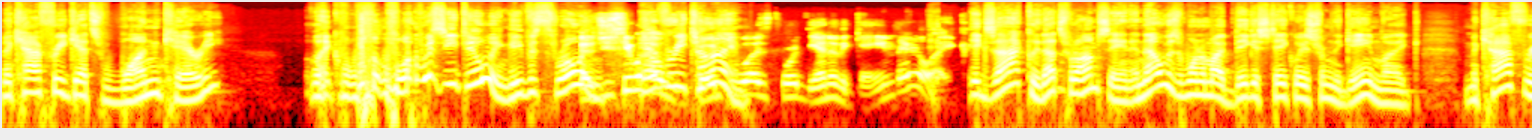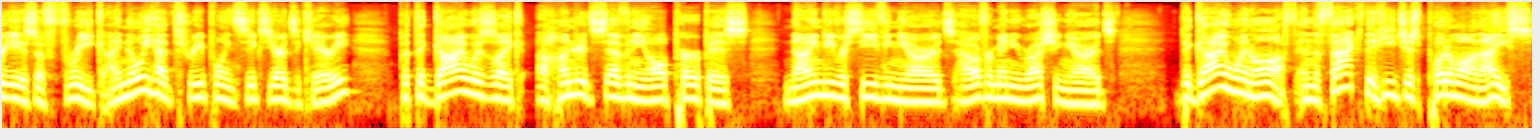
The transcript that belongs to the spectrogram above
McCaffrey gets one carry. Like what, what was he doing? He was throwing Did you see what every time. he was toward the end of the game? There, like Exactly. That's what I'm saying. And that was one of my biggest takeaways from the game. Like, McCaffrey is a freak. I know he had 3.6 yards a carry, but the guy was like 170 all purpose, 90 receiving yards, however many rushing yards. The guy went off. And the fact that he just put him on ice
